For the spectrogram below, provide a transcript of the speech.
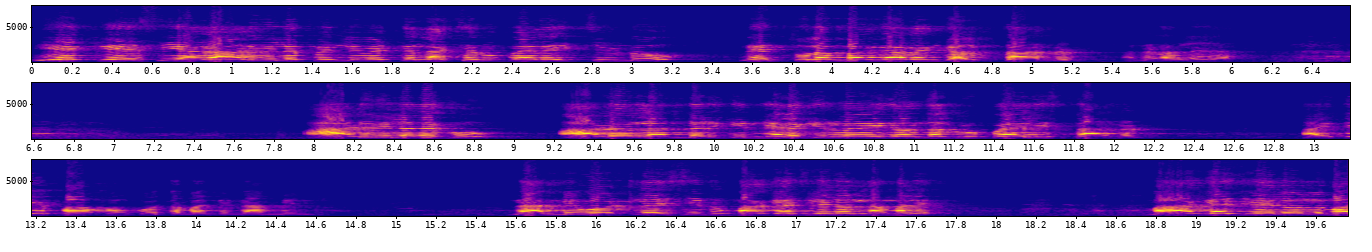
ఏ కేసీఆర్ ఆడవిలో పెళ్ళి పెడితే లక్ష రూపాయలు ఇచ్చిండు. నేను తులం బంగారం కలుపుతా అన్నాడు. అన్నాడు? లేదా? ఆడవిళ్ళలకు ఆడవాళ్ళందరికీ నెలకు ఇరవై ఐదు వందల రూపాయలు ఇస్తా అన్నాడు. అయితే పాపం కొంతమంది నమ్మింది నమ్మి ఓట్లేసిండ్రు. మా గజ్వేలోళ్ళు నమ్మలే. మా గజ్వేలోళ్ళు మా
